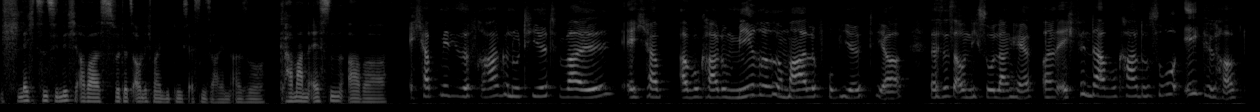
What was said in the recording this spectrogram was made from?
schlecht sind sie nicht, aber es wird jetzt auch nicht mein Lieblingsessen sein. Also kann man essen, aber ich habe mir diese Frage notiert, weil ich habe Avocado mehrere Male probiert. Ja, das ist auch nicht so lang her. Und ich finde Avocado so ekelhaft.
